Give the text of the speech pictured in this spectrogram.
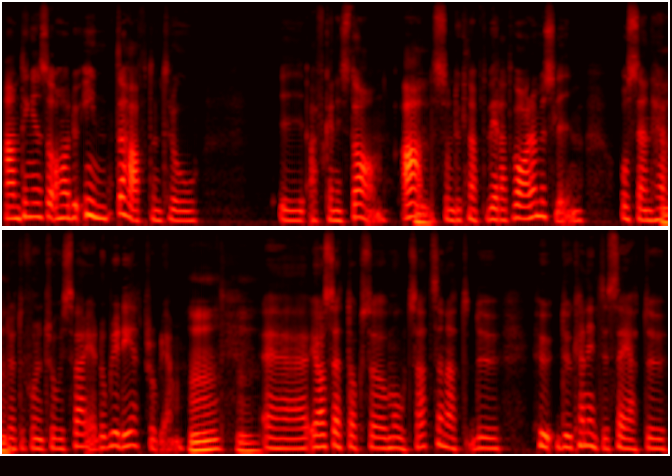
Antingen så har du inte haft en tro i Afghanistan alls, Mm. som du knappt velat vara muslim. Och sen hävdar Mm. att du får en tro i Sverige, då blir det ett problem. Mm, mm, Eh, jag har sett också motsatsen att du, hu, du kan inte säga att du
